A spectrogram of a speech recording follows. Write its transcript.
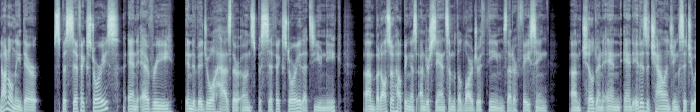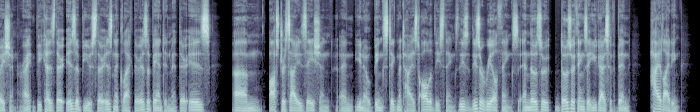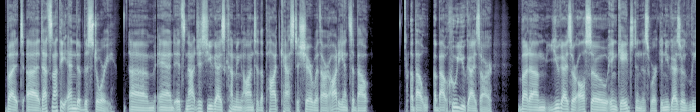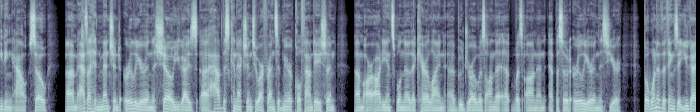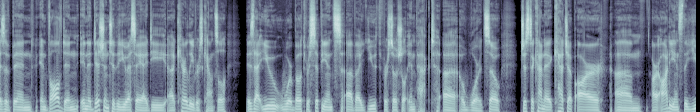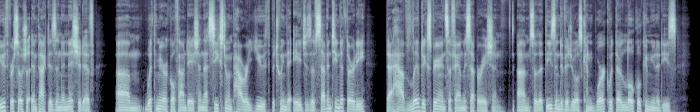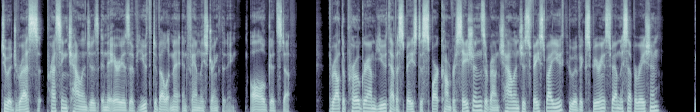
not only their specific stories, and every individual has their own specific story that's unique, um, but also helping us understand some of the larger themes that are facing um, children. And, and it is a challenging situation, right? Because there is abuse, there is neglect, there is abandonment, there is um, ostracization and you know being stigmatized all of these things these these are real things and those are those are things that you guys have been highlighting but uh, that's not the end of the story. Um, and it's not just you guys coming onto the podcast to share with our audience about about about who you guys are, but um, you guys are also engaged in this work and you guys are leading out. So um, as I had mentioned earlier in the show, you guys uh, have this connection to our friends at Miracle Foundation. Um, our audience will know that Caroline uh, Boudreaux was on the was on an episode earlier in this year but one of the things that you guys have been involved in, in addition to the USAID uh, Care Leavers Council, is that you were both recipients of a Youth for Social Impact uh, award. So, just to kind of catch up our um, our audience, the Youth for Social Impact is an initiative um, with Miracle Foundation that seeks to empower youth between the ages of 17 to 30 that have lived experience of family separation, um, so that these individuals can work with their local communities to address pressing challenges in the areas of youth development and family strengthening. All good stuff. Throughout the program, youth have a space to spark conversations around challenges faced by youth who have experienced family separation,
